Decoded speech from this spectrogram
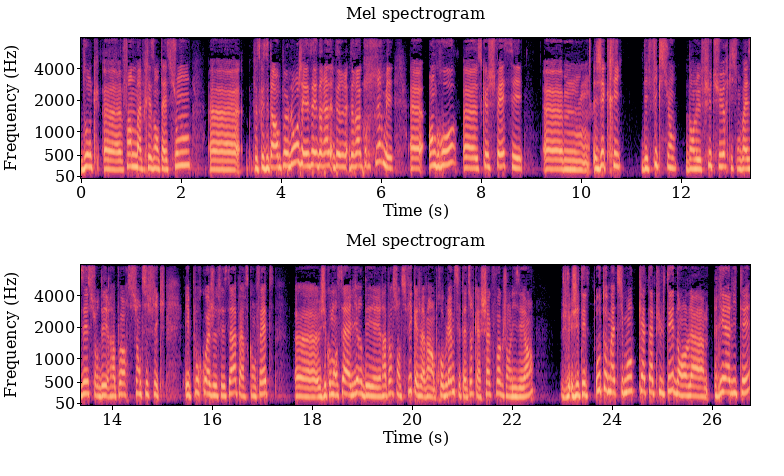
donc fin de ma présentation parce que c'était un peu long j'ai essayé de, de, de, raccourcir mais en gros ce que je fais c'est j'écris des fictions dans le futur qui sont basées sur des rapports scientifiques et pourquoi je fais ça? Parce qu'en fait euh, j'ai commencé à lire des rapports scientifiques et j'avais un problème, c'est-à-dire qu'à chaque fois que j'en lisais un, j'étais automatiquement catapultée dans la réalité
